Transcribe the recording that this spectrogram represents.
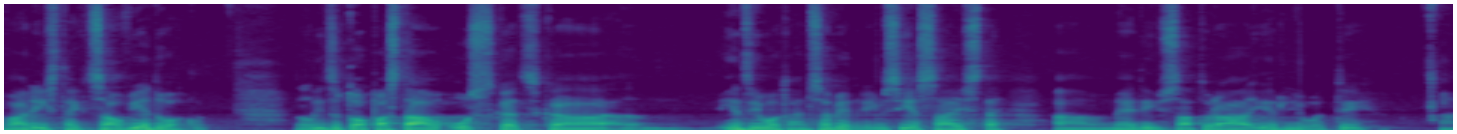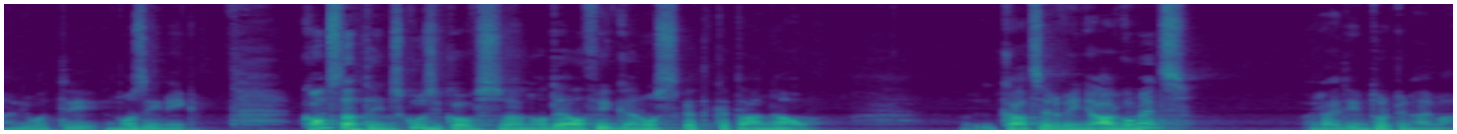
var izteikt savu viedokli. Līdz ar to pastāv uzskats, ka iedzīvotāju un sabiedrības iesaiste mediju saturā ir ļoti, ļoti nozīmīga. Konstantīns Kuzikovs no Delfī gan uzskata, ka tā nav. Kāds ir viņa arguments? Raidījuma turpinājumā.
